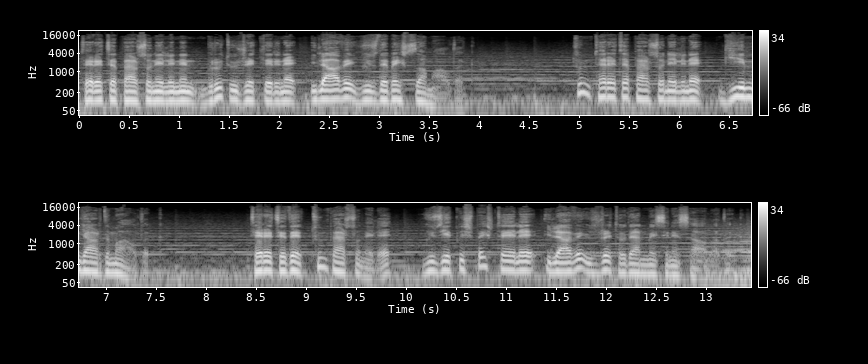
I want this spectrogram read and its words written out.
TRT personelinin brüt ücretlerine ilave %5 zam aldık. Tüm TRT personeline giyim yardımı aldık. TRT'de tüm personele 175 TL ilave ücret ödenmesini sağladık.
